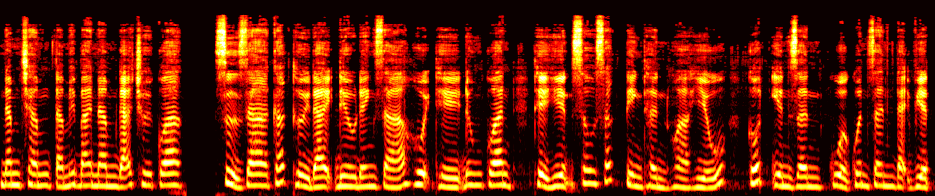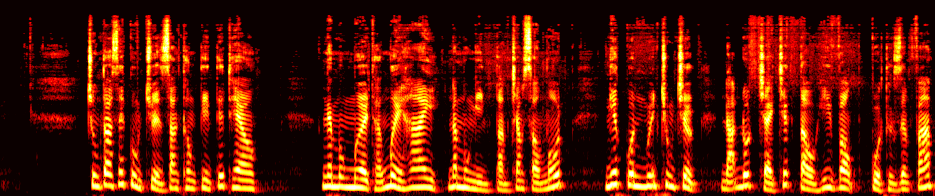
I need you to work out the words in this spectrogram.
583 năm đã trôi qua, Sử gia các thời đại đều đánh giá hội thề Đông Quan thể hiện sâu sắc tinh thần hòa hiếu, cốt yên dân của quân dân Đại Việt. Chúng ta sẽ cùng chuyển sang thông tin tiếp theo. Ngày 10 tháng 12 năm 1861, nghĩa quân Nguyễn Trung Trực đã đốt cháy chiếc tàu hy vọng của thực dân Pháp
